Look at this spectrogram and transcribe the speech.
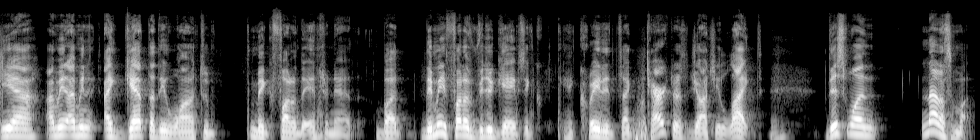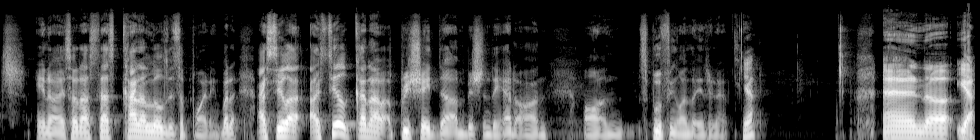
Yeah, I mean, I mean, I get that they want to make fun of the internet, but they made fun of video games and created like characters that you actually liked. Mm-hmm. This one, not as much, you know. So that's that's kind of a little disappointing. But I still, I still kind of appreciate the ambition they had on on spoofing on the internet. Yeah. And uh, yeah,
